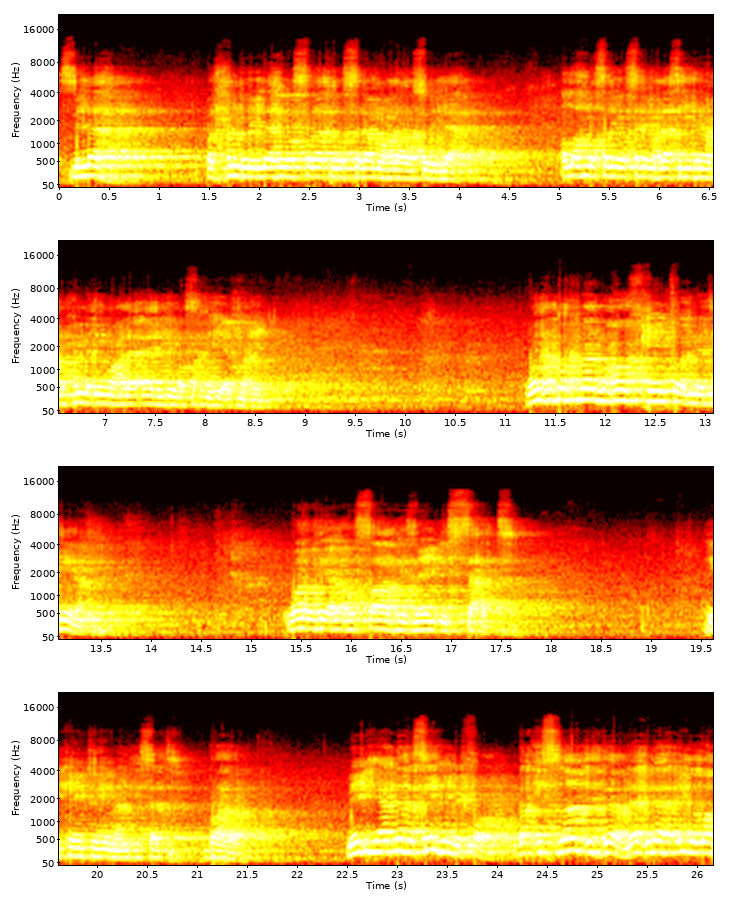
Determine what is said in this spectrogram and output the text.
بسم الله والحمد لله والصلاة والسلام على رسول الله. اللهم صل وسلم على سيدنا محمد وعلى آله وصحبه أجمعين. When Abdurrahman ibn Auf came to Al-Medina, one of the Al-Ansar, his name is Sa'd. He came to him and he said, brother, maybe he had never seen him before, but Islam is there. La ilaha illallah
